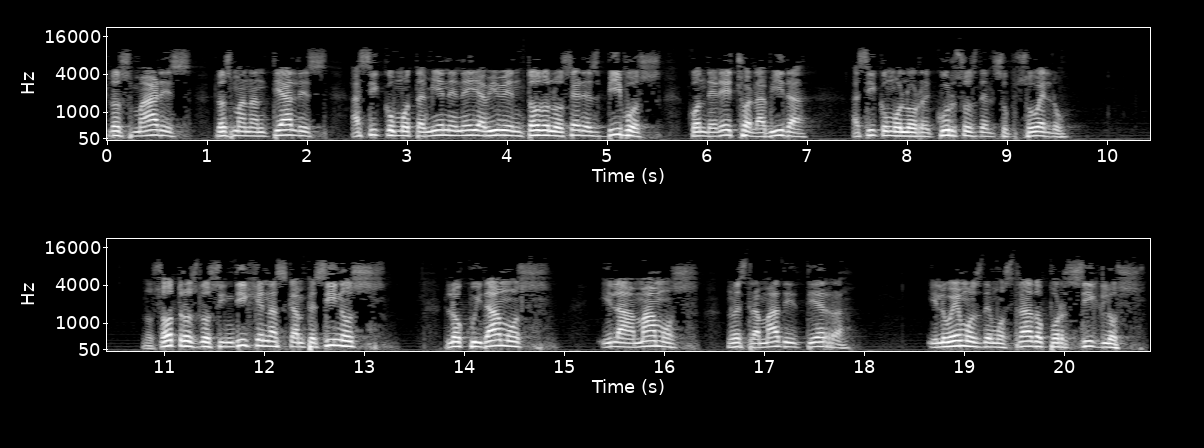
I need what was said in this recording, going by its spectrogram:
los mares, los manantiales, así como también en ella viven todos los seres vivos con derecho a la vida, así como los recursos del subsuelo. Nosotros los indígenas campesinos lo cuidamos y la amamos, nuestra madre tierra y lo hemos demostrado por siglos.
